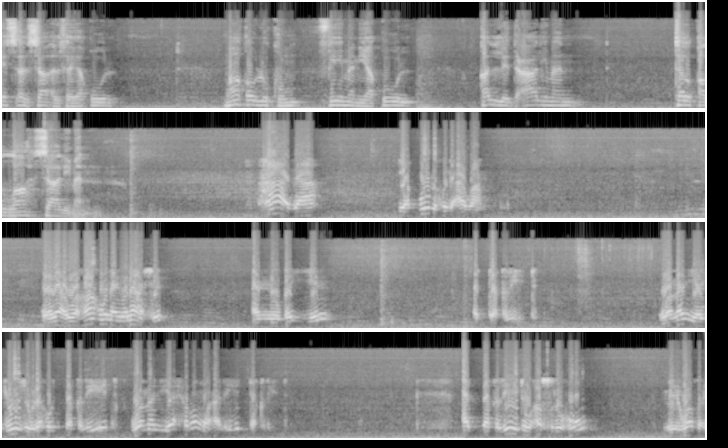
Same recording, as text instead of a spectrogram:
يسأل سائل فيقول ما قولكم في من يقول قلد عالما تلقى الله سالما؟ هذا يقوله العوام. وها هنا يناسب أن نبين التقليد. ومن يجوز له التقليد ومن يحرم عليه التقليد. التقليد أصله من وضع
